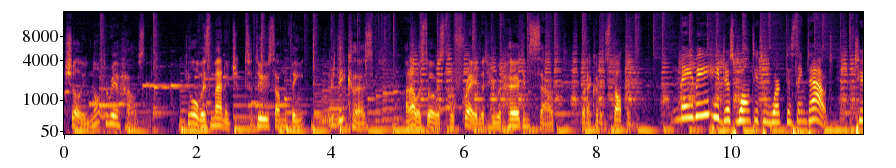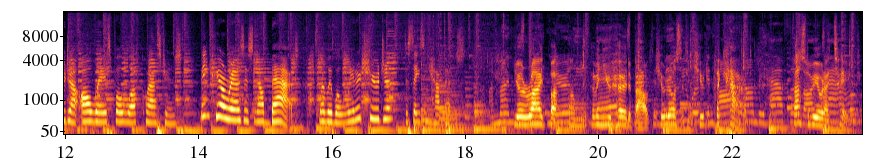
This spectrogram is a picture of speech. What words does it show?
surely not a real house. He always managed to do something ridiculous, and I was always afraid that he would hurt himself, but I couldn't stop him. Maybe he just wanted to work the things out. Children are always full of questions. Being curious is not bad. When we were little children, the same thing happened. You're right, but um, haven't you heard about curiosity killed the cat? That's the view I take.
